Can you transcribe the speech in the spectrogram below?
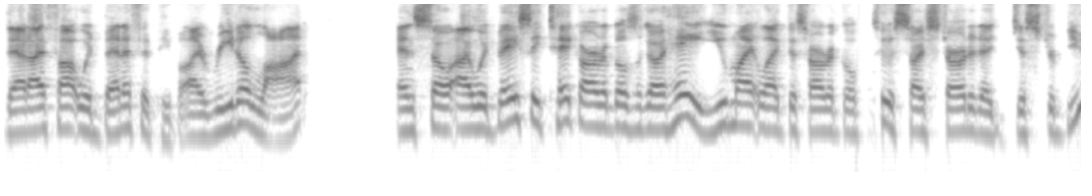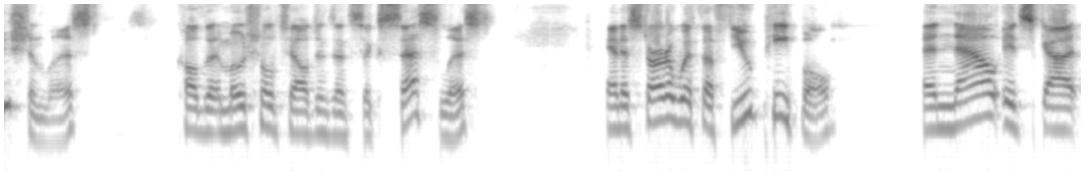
that I thought would benefit people. I read a lot. And so I would basically take articles and go, hey, you might like this article too. So I started a distribution list called the Emotional Intelligence and Success List. And it started with a few people. And now it's got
